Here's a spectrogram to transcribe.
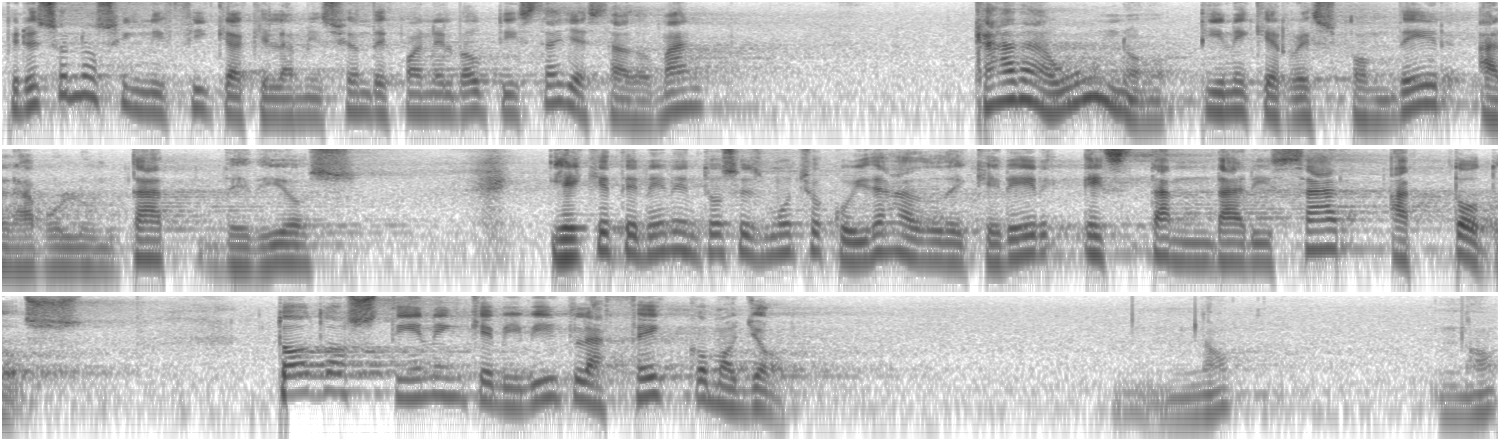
Pero eso no significa que la misión de Juan el Bautista haya estado mal. Cada uno tiene que responder a la voluntad de Dios. Y hay que tener entonces mucho cuidado de querer estandarizar a todos. Todos tienen que vivir la fe como yo. No, no.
